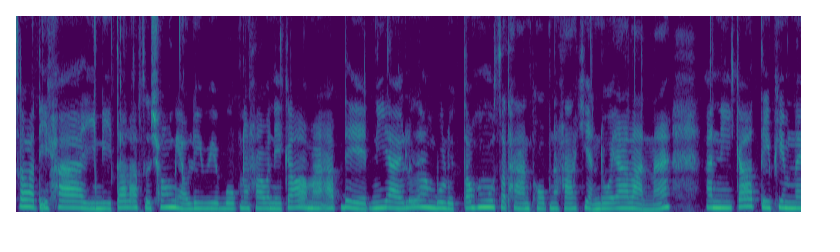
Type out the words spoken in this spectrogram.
สวัสดีค่ะ ยินดีต้อนรับสู่ช่องเหมียวรีวิวบุ๊กนะคะ วันนี้ก็มาอัปเดตนิยายเรื่องบุรุษเต้าหู้สถานภพนะคะ เขียนโดยอาหลันนะ อันนี้ก็ตีพิมพ์ใน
